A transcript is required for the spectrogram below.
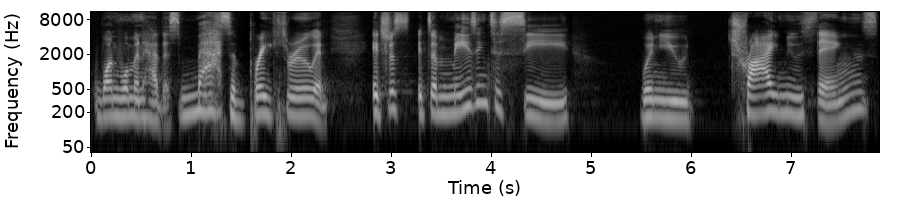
One woman had this massive breakthrough, and it's just, it's amazing to see when you try new things,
